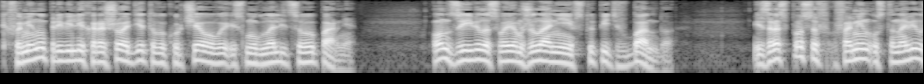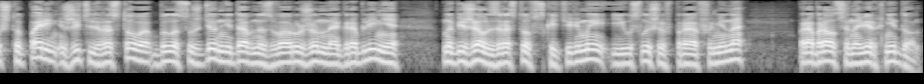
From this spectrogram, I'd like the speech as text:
к Фомину привели хорошо одетого, курчавого и смуглолицего парня. Он заявил о своем желании вступить в банду. Из расспросов Фомин установил, что парень, житель Ростова, был осужден недавно за вооруженное ограбление, но бежал из ростовской тюрьмы и, услышав про Фомина, пробрался на Верхний Дон.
